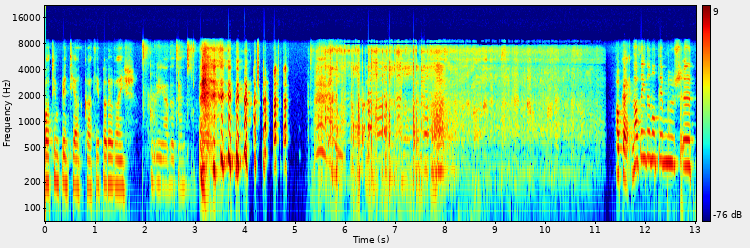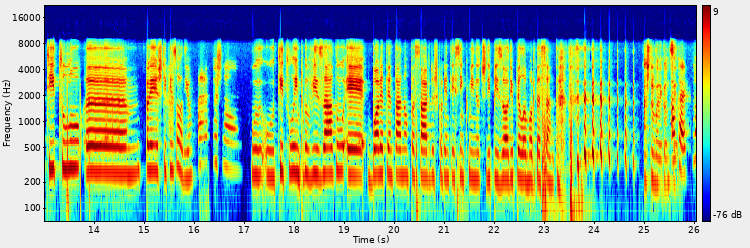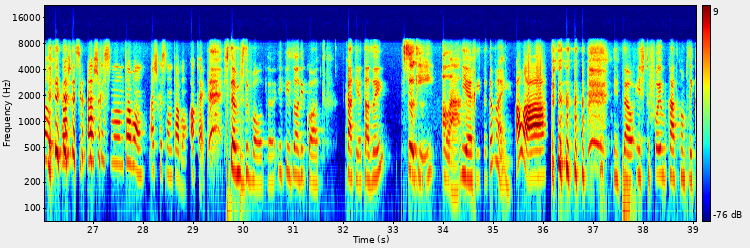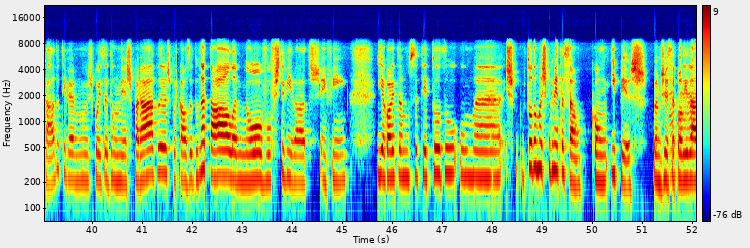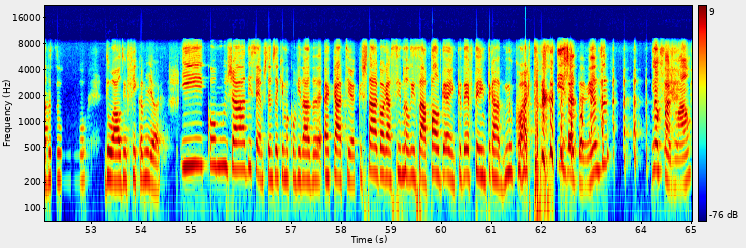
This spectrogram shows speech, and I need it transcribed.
ótimo penteado, Kátia, parabéns. Obrigada, tanto. Ok, nós ainda não temos uh, título uh, para este episódio. Ah, pois não. O, o, título improvisado é Bora tentar não passar dos 45 minutos de episódio, pelo amor da santa. Acho que não vai acontecer. Ok, não, eu acho que, esse, acho que esse nome está bom. Acho que esse nome está bom. Ok. Estamos de volta. Episódio 4. Kátia, estás aí? Estou aqui. Olá. E a Rita também. Olá. então, isto foi um bocado complicado. Tivemos coisa de um mês paradas por causa do Natal, Ano Novo, festividades, enfim. E agora estamos a ter todo uma, toda uma experimentação com IPs. Vamos ver se a uhum. qualidade do, do áudio fica melhor. E como já dissemos, temos aqui uma convidada, a Kátia, que está agora a sinalizar para alguém que deve ter entrado no quarto. Exatamente. Não faz mal.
